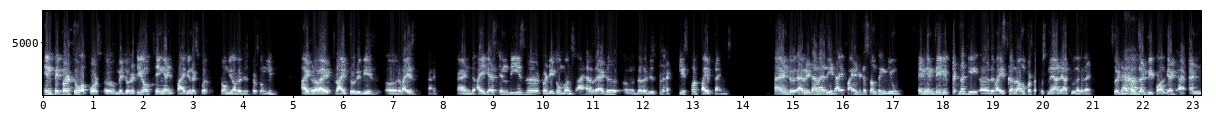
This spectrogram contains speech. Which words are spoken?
In paper two, of course, uh, majority of thing and five units were from your registers only. I tried tried to revise uh, revise that, and I guess in these uh, 22 months, I have read uh, the register at least for five times. And every time I read, I find it is something new. In Hindi, we get na ki uh, revise kar raha hu, par sab kuch naya naya lag raha hai. So it happens yeah. that we forget, and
